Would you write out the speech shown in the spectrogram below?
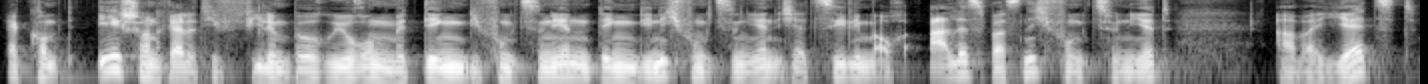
Er kommt eh schon relativ viel in Berührung mit Dingen, die funktionieren und Dingen, die nicht funktionieren. Ich erzähle ihm auch alles, was nicht funktioniert. Aber jetzt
